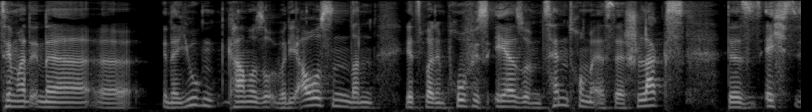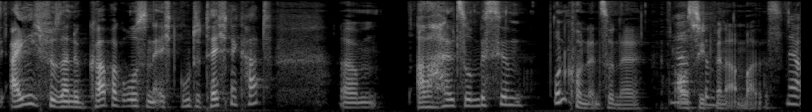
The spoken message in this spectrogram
Tim hat in der, äh, in der Jugend kam er so über die Außen, dann jetzt bei den Profis eher so im Zentrum. Er ist der Schlacks, der ist echt, eigentlich für seine Körpergröße eine echt gute Technik hat, ähm, aber halt so ein bisschen unkonventionell Ja, aussieht, stimmt. wenn er am Ball ist. Ja.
